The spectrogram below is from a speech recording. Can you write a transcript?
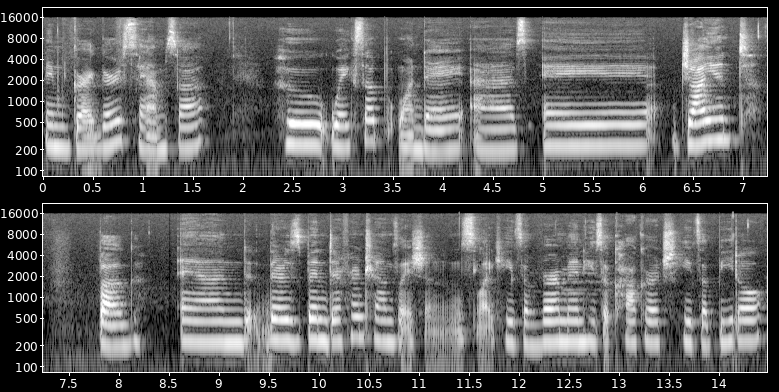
named Gregor Samsa who wakes up one day as a giant bug. And there's been different translations, like he's a vermin, he's a cockroach, he's a beetle,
